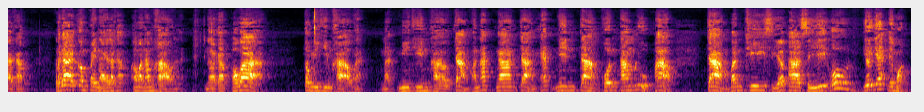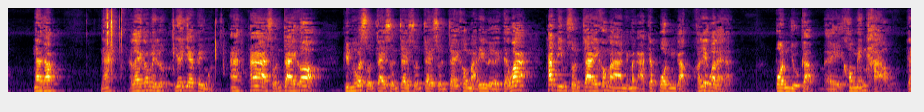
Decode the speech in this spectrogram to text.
นะครับแล้วได้ก็ไปไหนล่ะครับ เอามาทำข่าวนะครับ เพราะว่าต้องมีทีมข่าวไงนะมีทีมข่าวจ้างพนักงาน จ้างแอดมิน จ้างคนทำรูปภาพ จ้างบัญชีเสียภาษี โอ้เยอะแยะไปหมดนะครับนะอะไรก็ไม่รู้เยอะแยะไปหมดอะถ้าสนใจก็พิมพ์ว่าสนใจสนใจสนใจสนใจเข้ามาได้เลย แต่ว่าถ้าพิมพ์สนใจเข้ามาเนี่ยมันอาจจะปนกับเขาเรียกว่าอะไรล่ะ ปนอยู่กับไอ้คอมเมนต์ข่าว แต่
